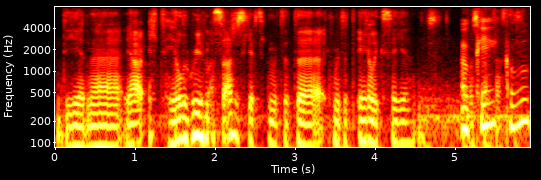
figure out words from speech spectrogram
die een uh, ja, echt heel goede massages geeft. Ik moet het, uh, ik moet het eerlijk zeggen. Dus Oké, cool.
